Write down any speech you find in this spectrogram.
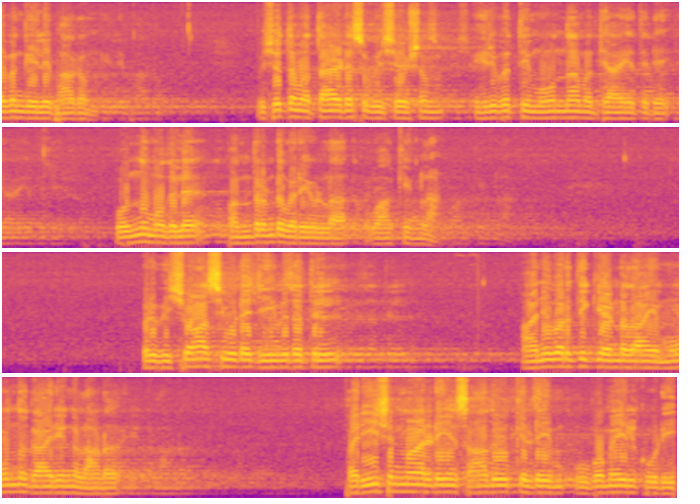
ഏവങ്കേലി ഭാഗം. വിശുദ്ധ മത്തായുടെ സുവിശേഷം ഇരുപത്തി മൂന്നാം അധ്യായത്തിലെ ഒന്ന് മുതൽ പന്ത്രണ്ട് വരെയുള്ള വാക്യങ്ങളാണ്. ഒരു വിശ്വാസിയുടെ ജീവിതത്തിൽ അനുവർത്തിക്കേണ്ടതായ മൂന്ന് കാര്യങ്ങളാണ് പരീശന്മാരുടെയും സാധുക്യരുടെയും ഉപമയിൽ കൂടി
